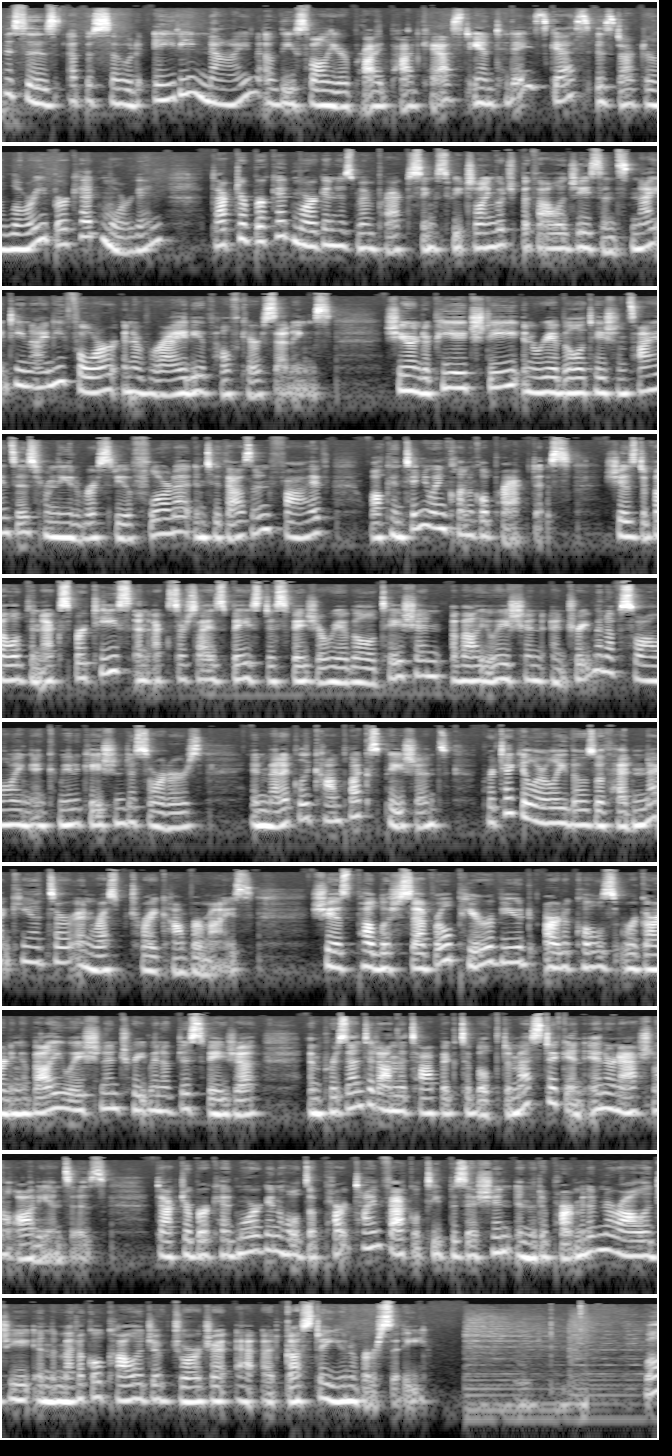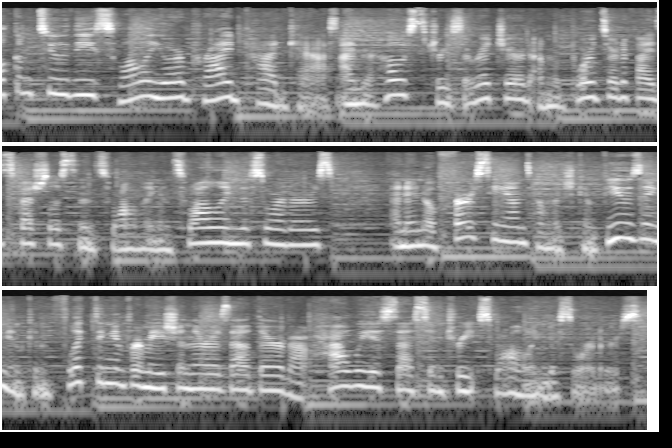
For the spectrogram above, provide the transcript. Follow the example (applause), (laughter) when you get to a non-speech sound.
This is episode 89 of the Swallow Your Pride podcast, and today's guest is Dr. Lori Burkhead Morgan. Dr. Burkhead Morgan has been practicing speech language pathology since 1994 in a variety of healthcare settings. She earned a PhD in rehabilitation sciences from the University of Florida in 2005 while continuing clinical practice. She has developed an expertise in exercise based dysphagia rehabilitation, evaluation, and treatment of swallowing and communication disorders in medically complex patients, particularly those with head and neck cancer and respiratory compromise. She has published several peer reviewed articles regarding evaluation and treatment of dysphagia and presented on the topic to both domestic and international audiences. Dr. Burkhead Morgan holds a part time faculty position in the Department of Neurology in the Medical College of Georgia at Augusta University. Welcome to the Swallow Your Pride podcast. I'm your host, Teresa Richard. I'm a board certified specialist in swallowing and swallowing disorders and I know firsthand how much confusing and conflicting information there is out there about how we assess and treat swallowing disorders.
